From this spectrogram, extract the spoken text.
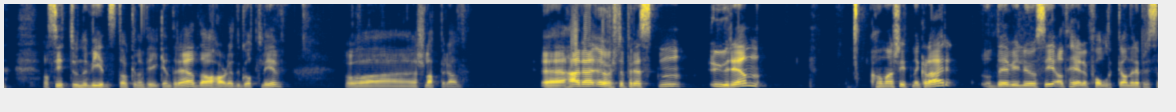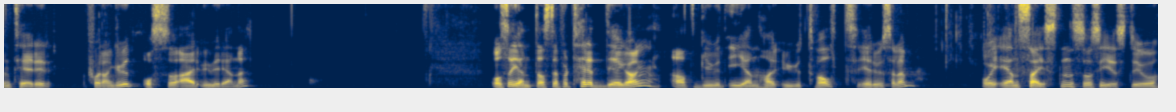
Å sitte under vinstokken og fikentreet, da har du et godt liv og uh, slapper av. Uh, her er øverstepresten uren. Han har skitne klær, og det vil jo si at hele folket han representerer foran Gud, også er urene. Og så gjentas det for tredje gang at Gud igjen har utvalgt Jerusalem. Og i 1.16 så sies det jo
